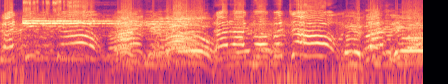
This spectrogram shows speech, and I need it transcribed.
धरती बचाओ प्लास्टिक हटाओ धरा को बचाओ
